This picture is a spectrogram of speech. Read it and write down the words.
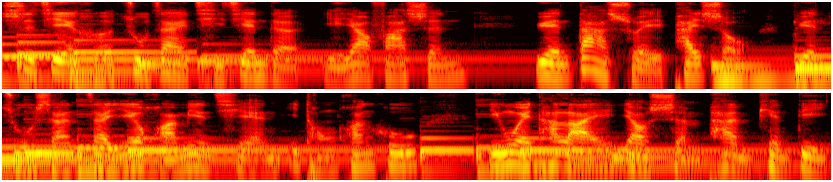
世界和住在其间的也要发声。愿大水拍手，愿诸山在耶和华面前一同欢呼，因为他来要审判遍地，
